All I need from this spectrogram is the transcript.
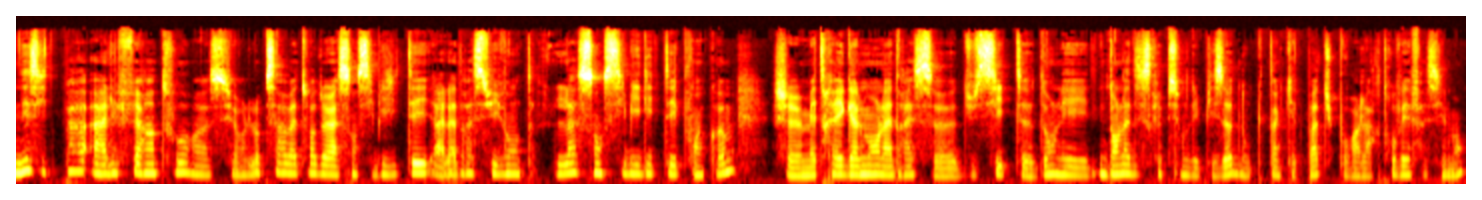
n'hésite pas à aller faire un tour euh, sur l'Observatoire de la sensibilité à l'adresse suivante lasensibilité.com. Je mettrai également l'adresse euh, du site dans, dans la description de l'épisode, donc t'inquiète pas, tu pourras la retrouver facilement.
